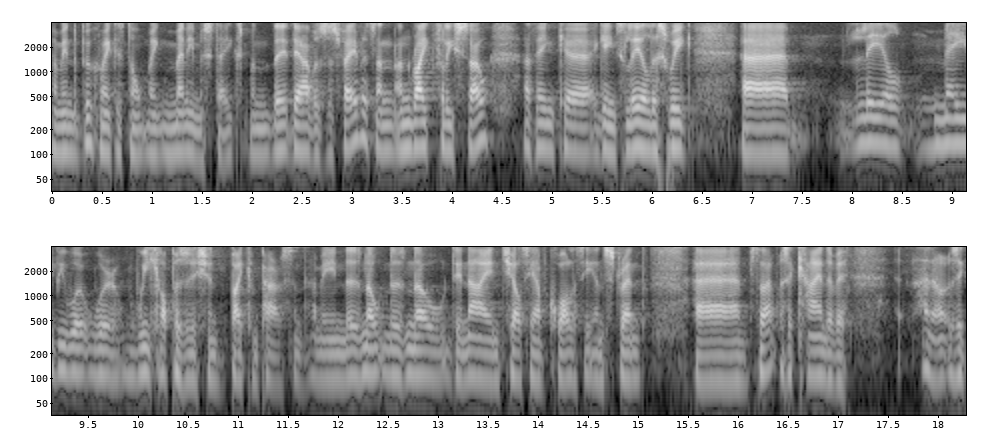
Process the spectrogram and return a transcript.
I mean the bookmakers don't make many mistakes, but they, they have us as favourites, and, and rightfully so. I think uh, against Lille this week, uh, Lille maybe were, were weak opposition by comparison. I mean, there's no there's no denying Chelsea have quality and strength, um, so that was a kind of a I don't know it was a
